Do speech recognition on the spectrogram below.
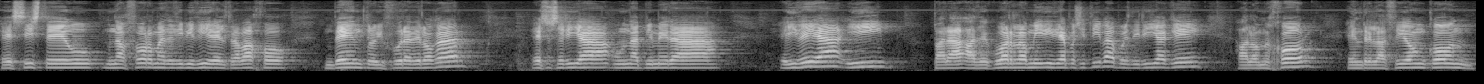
existe una forma de dividir el trabajo dentro y fuera del hogar. Eso sería una primera idea y para adecuarlo a mi diapositiva, pues diría que a lo mejor en relación con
